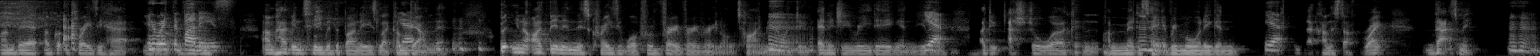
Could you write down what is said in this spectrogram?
I'm there. I've got the crazy hat. You are with the bunnies. Having, I'm having tea with the bunnies, like I'm yeah. down there. But you know, I've been in this crazy world for a very, very, very long time. You know, mm. I do mm. energy reading and you yeah. know, I do astral work and I meditate mm-hmm. every morning and yeah, that kind of stuff. Right? That's me. Mm-hmm.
